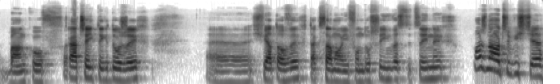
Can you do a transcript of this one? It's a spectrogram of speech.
banków, raczej tych dużych, e, światowych, tak samo i funduszy inwestycyjnych. Można oczywiście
